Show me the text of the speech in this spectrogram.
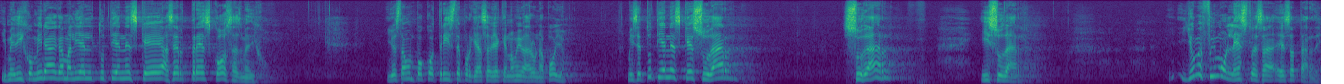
Y me dijo, mira, Gamaliel, tú tienes que hacer tres cosas, me dijo. Y yo estaba un poco triste porque ya sabía que no me iba a dar un apoyo. Me dice, tú tienes que sudar, sudar y sudar. Y yo me fui molesto esa, esa tarde.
